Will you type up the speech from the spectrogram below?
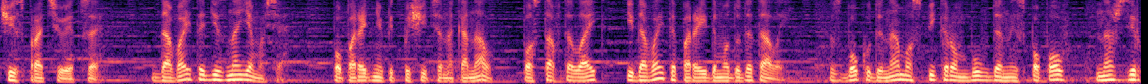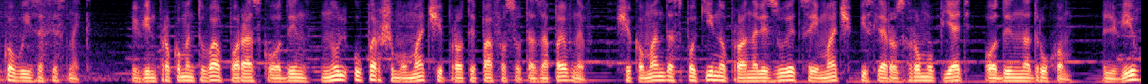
Чи спрацює це? Давайте дізнаємося. Попередньо підпишіться на канал, поставте лайк і давайте перейдемо до деталей. З боку Динамо спікером був Денис Попов, наш зірковий захисник. Він прокоментував поразку 1-0 у першому матчі проти Пафосу та запевнив, що команда спокійно проаналізує цей матч після розгрому 5-1 над рухом Львів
